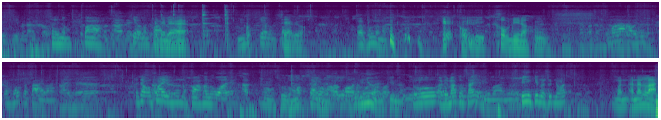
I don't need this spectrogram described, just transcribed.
ดีซีมันนั่งเขาใส่น้ำปลาเจียวน้ำๆปเป็นลายังไงอะเจียวน้ำปลาแซ่บอยู่ไปพุ่งหน่อยนะๆขมดีคมดีเนาะอืมผมว่าเอานี่ไอ้ฮดกระต่ายวะตายแท้ เขาจะเอาไฟคือน้ำปลาข้าเขาวหัวแห้งคักอ๋อสูตรมักไส้ข้าวหัวมันเหนื่อยกินโอ้อันนี้มักตัวไส้อันนี้ว่านปิ้งกินมันสุดยอดมันอันนั้นหลาน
